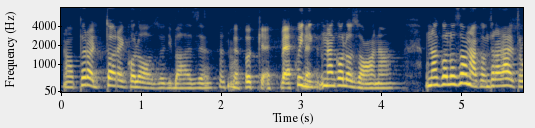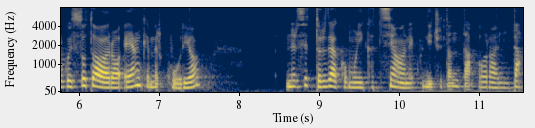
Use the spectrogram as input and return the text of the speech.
No, però il toro è goloso di base. no? ok, beh, Quindi beh. una golosona. Una golosona con tra l'altro questo toro e anche Mercurio nel settore della comunicazione, quindi c'è tanta oralità.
